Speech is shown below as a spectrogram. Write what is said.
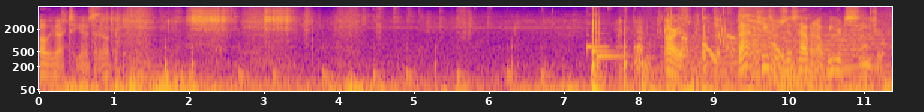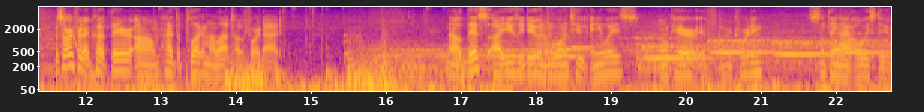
I'll be back to you in a second. Okay. Alright, that keys was just having a weird seizure. But sorry for that cut there, um, I had to plug in my laptop before I died. Now this I usually do and I'm going to anyways, I don't care if I'm recording, something I always do.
